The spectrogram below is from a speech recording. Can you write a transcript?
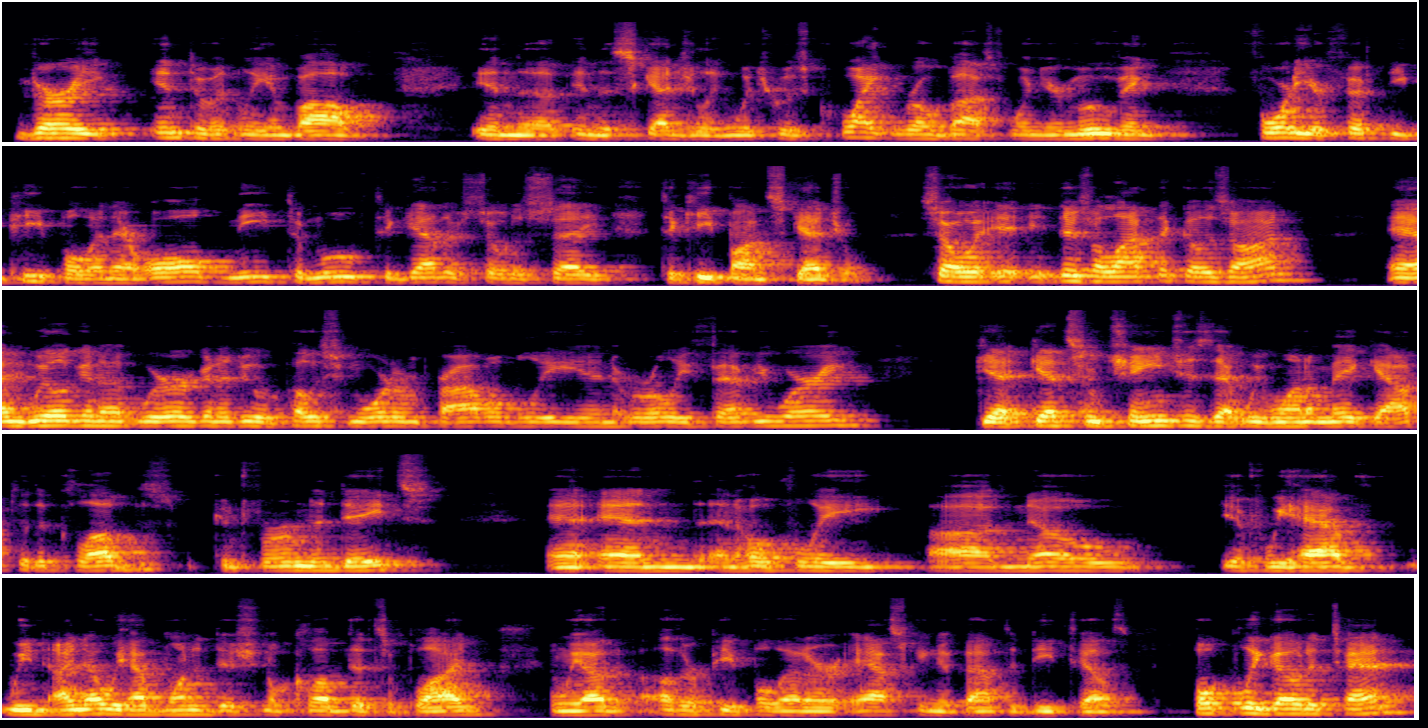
very intimately involved in the in the scheduling, which was quite robust when you're moving 40 or 50 people and they all need to move together, so to say, to keep on schedule. So it, it, there's a lot that goes on, and we're gonna we're gonna do a post mortem probably in early February. Get get some changes that we want to make out to the clubs, confirm the dates, and and, and hopefully uh, know if we have we I know we have one additional club that's applied, and we have other people that are asking about the details. Hopefully, go to ten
